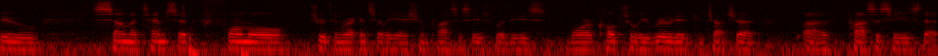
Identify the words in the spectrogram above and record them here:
to some attempts at formal truth and reconciliation processes were these more culturally rooted Gacaca uh, processes that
